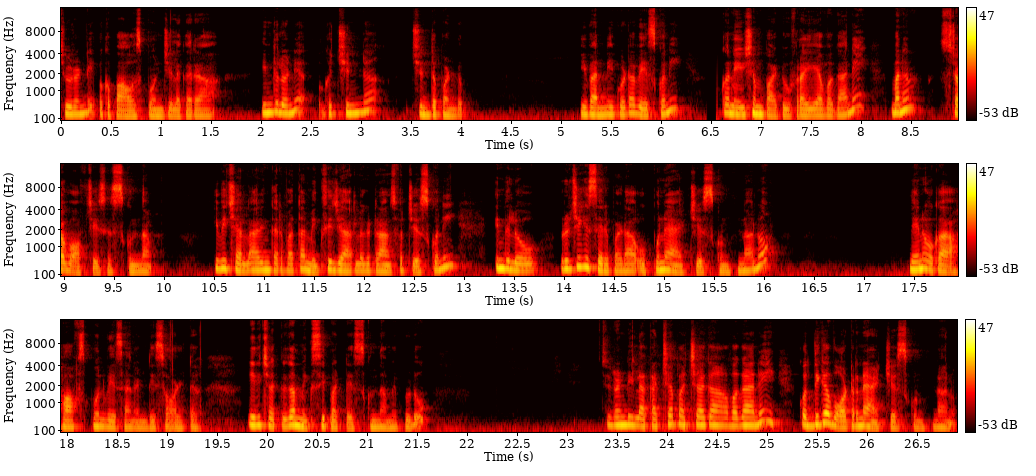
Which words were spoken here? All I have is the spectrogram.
చూడండి ఒక పావు స్పూన్ జీలకర్ర ఇందులోనే ఒక చిన్న చింతపండు. ఇవన్నీ కూడా వేసుకొని ఒక నిమిషం పాటు ఫ్రై అవ్వగానే మనం స్టవ్ ఆఫ్ చేసేసుకుందాం. ఇవి చల్లారిన తర్వాత మిక్సీ జార్లోకి ట్రాన్స్ఫర్ చేసుకొని ఇందులో రుచికి సరిపడా ఉప్పును యాడ్ చేసుకుంటున్నాను. నేను ఒక హాఫ్ స్పూన్ వేసానండి సాల్ట్. ఇది చక్కగా మిక్సీ పట్టేసుకుందాం ఇప్పుడు. చూడండి ఇలా కచ్చా పచ్చాగా అవ్వగానే కొద్దిగా వాటర్ని యాడ్ చేసుకుంటున్నాను.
